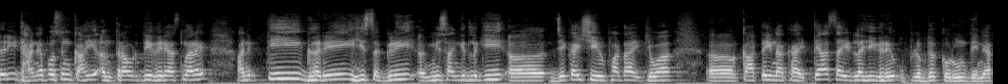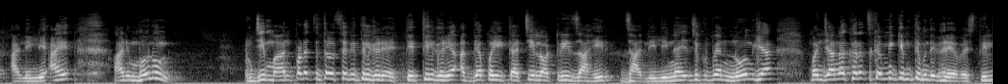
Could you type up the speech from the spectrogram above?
तरी ठाण्यापासून काही अंतरावरती घरे असणार आहेत. आणि ती घरे ही सगळी मी सांगितलं की जे काही शिरफाटा आहे किंवा काटई नाका आहे त्या साईडला ही घरे उपलब्ध करून देण्यात आलेली आहेत. आणि म्हणून जी मानपाडा चितळसर येथील घरे आहेत तेथील घरे अद्यापही त्याची लॉटरी जाहीर झालेली नाही. याची कृपया नोंद घ्या. पण ज्यांना खरंच कमी किमतीमध्ये घरे हवे असतील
